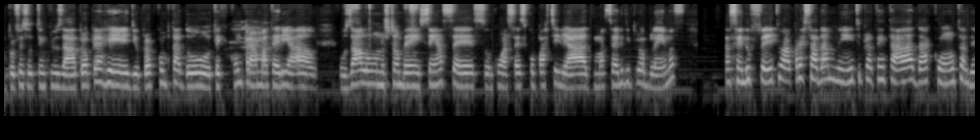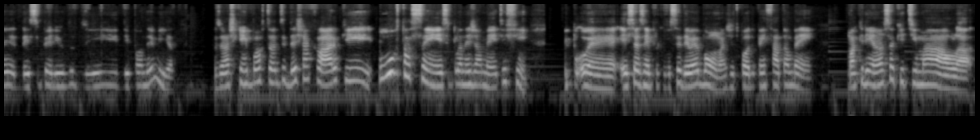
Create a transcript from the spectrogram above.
O professor tem que usar a própria rede, o próprio computador, tem que comprar material, os alunos também sem acesso, com acesso compartilhado, uma série de problemas está sendo feito apressadamente para tentar dar conta de, desse período de, de pandemia. Mas eu acho que é importante deixar claro que, por estar sem esse planejamento, enfim, esse exemplo que você deu é bom, mas a gente pode pensar também. Uma criança que tinha uma aula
